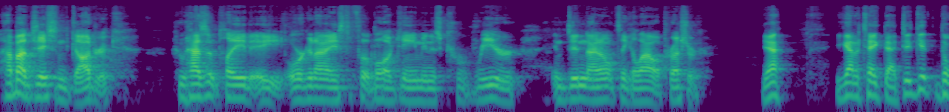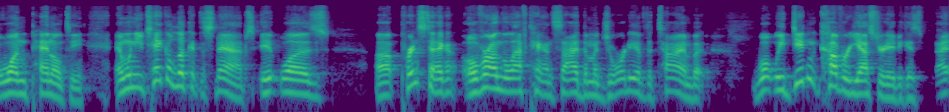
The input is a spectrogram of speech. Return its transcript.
How about Jason Godrick, who hasn't played a organized football game in his career and didn't, I don't think, allow a pressure. Yeah, you got to take that. Did get the one penalty, and when you take a look at the snaps, it was uh, Prince Teg over on the left hand side the majority of the time. But what we didn't cover yesterday because I,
